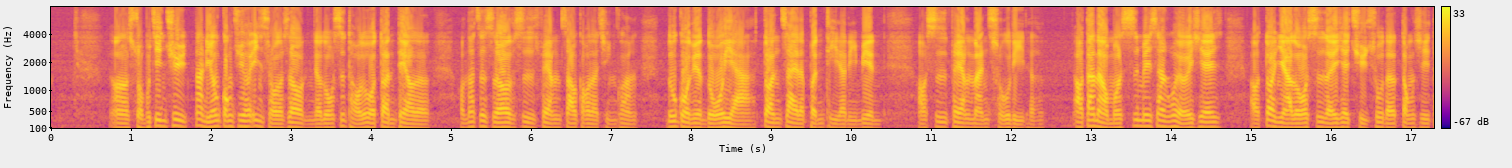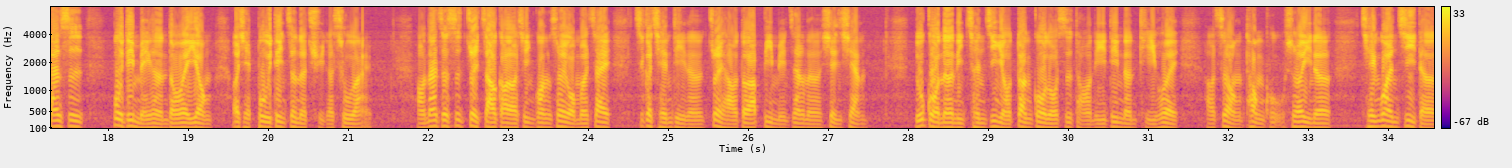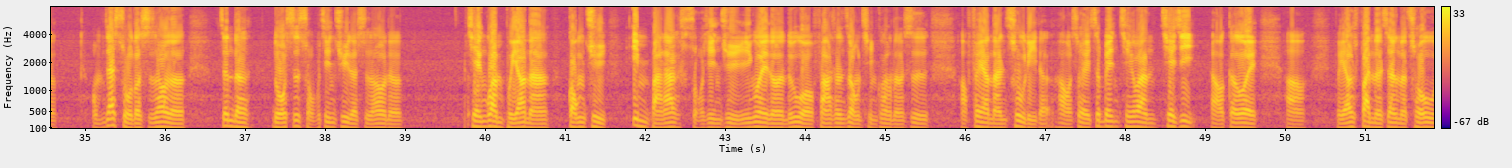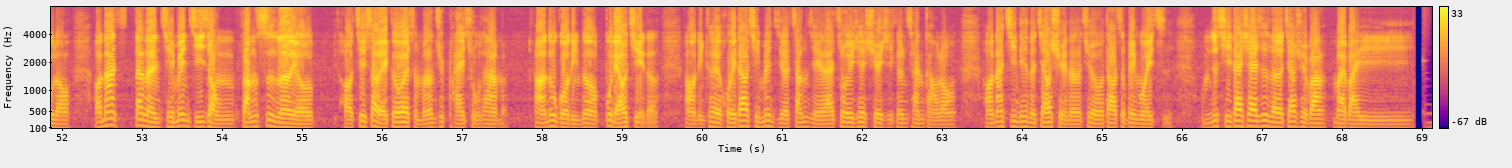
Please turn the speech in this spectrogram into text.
呃，锁不进去。那你用工具会硬锁的时候，你的螺丝头如果断掉了，哦，那这时候是非常糟糕的情况。如果你的螺牙断在了本体的里面，哦，是非常难处理的。哦，当然，我们市面上会有一些哦断牙螺丝的一些取出的东西，但是不一定每个人都会用，而且不一定真的取得出来。哦，那这是最糟糕的情况，所以我们在这个前提呢，最好都要避免这样的现象。如果呢，你曾经有断过螺丝头，你一定能体会哦这种痛苦。所以呢，千万记得我们在锁的时候呢，真的螺丝锁不进去的时候呢，千万不要拿工具。硬把它锁进去，因为呢，如果发生这种情况呢，是啊非常难处理的。好，所以这边千万切记，好各位啊，不要犯了这样的错误喽。好，那当然前面几种方式呢，有哦介绍给各位怎么样去排除它们。啊，如果你都不了解的，好，你可以回到前面几个章节来做一些学习跟参考喽。好，那今天的教学呢，就到这边为止，我们就期待下一次的教学吧，拜拜。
